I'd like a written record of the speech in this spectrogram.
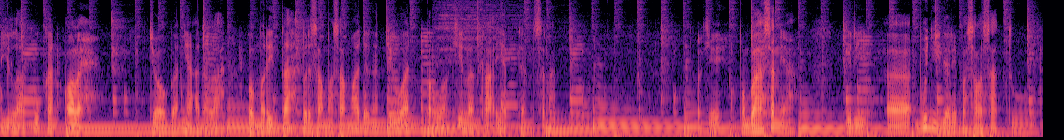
dilakukan oleh Jawabannya adalah pemerintah bersama-sama dengan Dewan Perwakilan Rakyat dan Senat. Oke, pembahasannya jadi uh, bunyi dari pasal 1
